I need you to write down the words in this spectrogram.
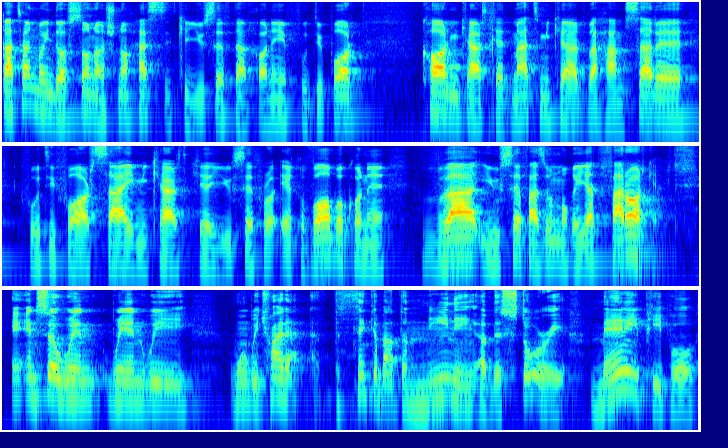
قطعا با این داستان آشنا هستید که یوسف در خانه فوتیفار کار میکرد خدمت میکرد و همسر فوتیفار سعی میکرد که یوسف رو اقوا بکنه و یوسف از اون موقعیت فرار کرد And, and so when, when we when we try to, to think about the meaning of the story, many people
